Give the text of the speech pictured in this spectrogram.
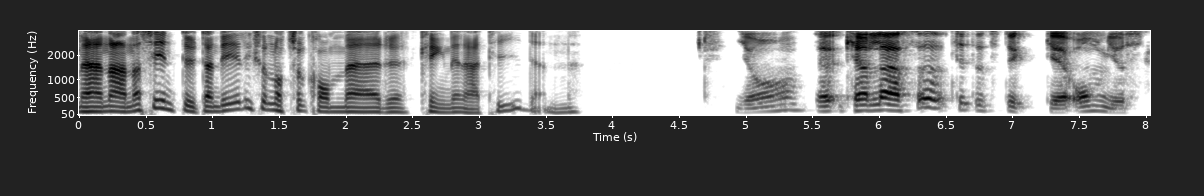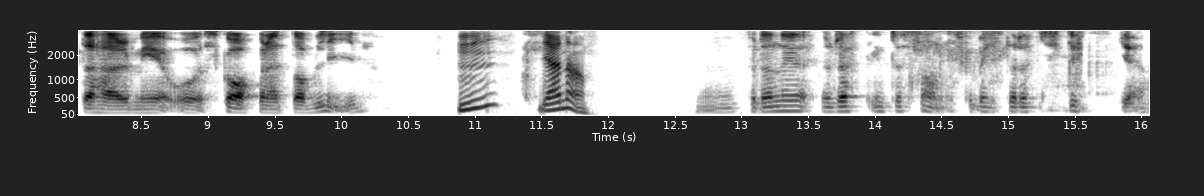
Men annars inte, utan det är liksom något som kommer kring den här tiden. Ja, eh, kan jag läsa ett litet stycke om just det här med skapandet av liv? Mm, gärna. Mm, för den är rätt intressant. Jag ska bara hitta rätt stycke.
